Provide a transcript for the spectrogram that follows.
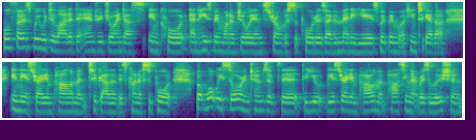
Well, first, we were delighted that Andrew joined us in court, and he's been one of Julian's strongest supporters over many years. We've been working together in the Australian Parliament to gather this kind of support. But what we saw in terms of the, the, the Australian Parliament passing that resolution,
